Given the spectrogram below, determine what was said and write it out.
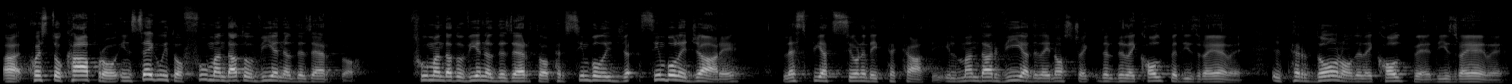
uh, questo capro in seguito fu mandato via nel deserto, fu mandato via nel deserto per simboleggiare l'espiazione dei peccati, il mandar via delle, nostre, delle colpe di Israele, il perdono delle colpe di Israele.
